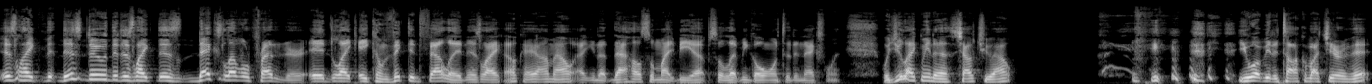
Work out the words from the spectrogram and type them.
It's like th- this dude that is like this next level predator and like a convicted felon is like, okay, I'm out. You know, that hustle might be up. So let me go on to the next one. Would you like me to shout you out? you want me to talk about your event?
